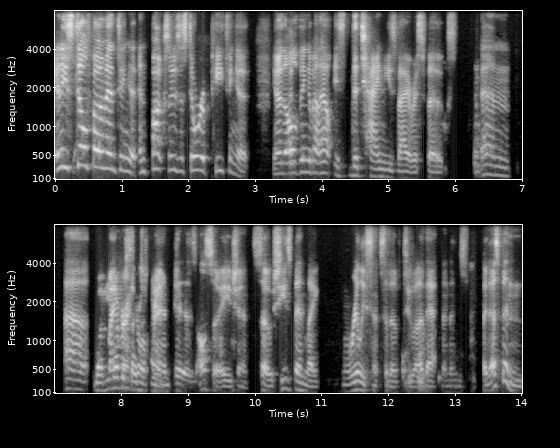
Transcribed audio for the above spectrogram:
and he's still fomenting it, and Fox News is still repeating it. You know the whole thing about how it's the Chinese virus, folks. And uh, well, my never current said girlfriend is also Asian, so she's been like really sensitive to uh, that, and then like that's been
